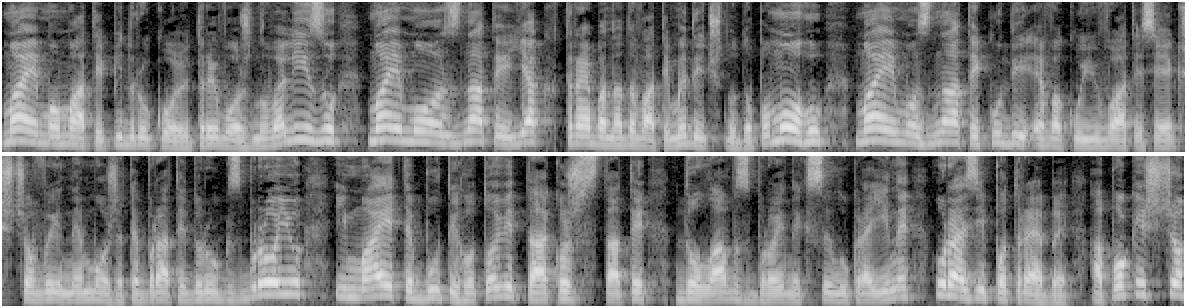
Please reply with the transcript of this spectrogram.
Маємо мати під рукою тривожну валізу, маємо знати, як треба надавати медичну допомогу, маємо знати, куди евакуюватися, якщо ви не можете брати до рук зброю, і маєте бути готові також стати до лав Збройних сил України у разі потреби. А поки що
